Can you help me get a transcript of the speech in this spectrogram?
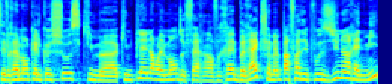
c'est vraiment quelque chose qui me, qui me plaît énormément de faire un vrai break. Je fais même parfois des pauses d'une heure et demie.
